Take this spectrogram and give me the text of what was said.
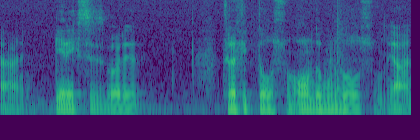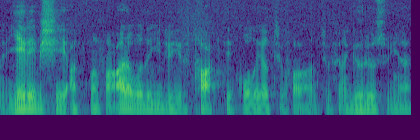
Yani gereksiz böyle trafikte olsun, orada burada olsun. Yani yere bir şey atma falan. Arabada gidiyor herif tak diye kolay atıyor falan atıyor falan. Görüyorsun yani.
